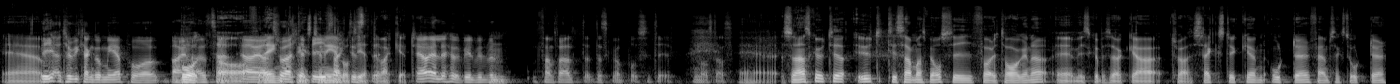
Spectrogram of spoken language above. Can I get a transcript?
Eh, jag tror vi kan gå med på Byron sen. Ja, ja, jag tror att det blir faktiskt, jättevackert. Ja, eller hur? Vi vill mm. framförallt att det ska vara positivt någonstans. Eh, så han ska ut, ut tillsammans med oss i Företagarna. Eh, vi ska besöka, tror jag, sex stycken orter, fem, sex orter.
